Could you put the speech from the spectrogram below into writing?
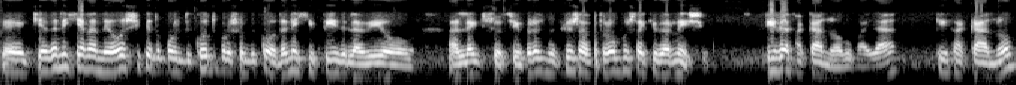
ε, και δεν έχει ανανεώσει και το πολιτικό του προσωπικό. Δεν έχει πει δηλαδή ο Αλέξης ο Τσίπρας με ποιους ανθρώπους θα κυβερνήσει. Τι δεν θα κάνω από παλιά, τι θα κάνω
